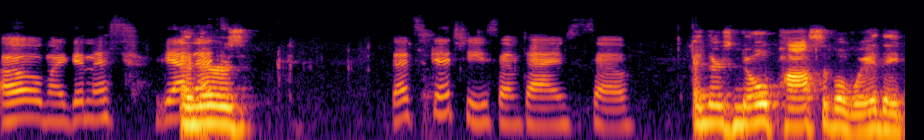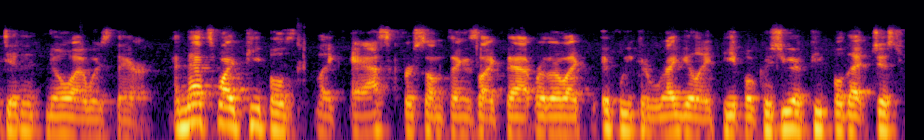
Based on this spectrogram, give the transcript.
oh my goodness yeah and there's that's sketchy sometimes so and there's no possible way they didn't know I was there. And that's why people like ask for some things like that, where they're like, if we could regulate people, because you have people that just,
